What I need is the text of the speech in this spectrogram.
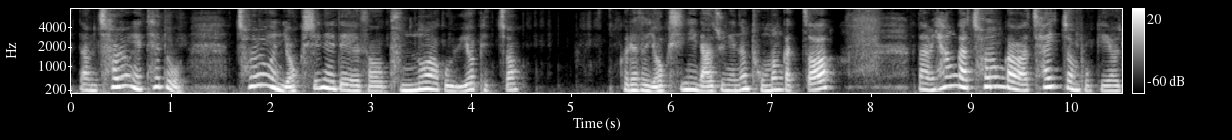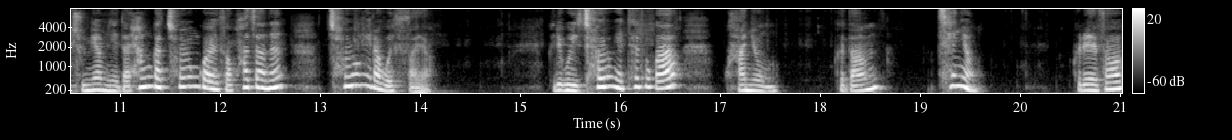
그 다음 처용의 태도. 처용은 역신에 대해서 분노하고 위협했죠. 그래서 역신이 나중에는 도망갔죠. 그 다음에 향과 처용과와 차이점 볼게요. 중요합니다. 향과 처용과에서 화자는 처용이라고 했어요. 그리고 이 처용의 태도가 관용, 그 다음 체념. 그래서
